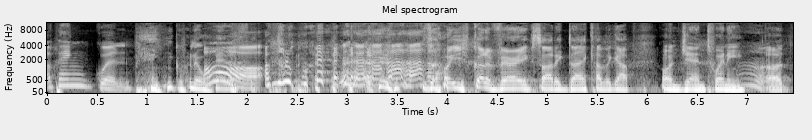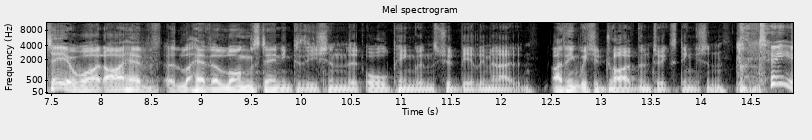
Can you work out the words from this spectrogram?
A penguin. Penguin Awareness. Oh, I'm not aware. So you've got a very exciting day coming up on Jan 20. Uh, tell you what, I have had a long standing position that all penguins should be eliminated. I think we should drive them to extinction. Do you?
